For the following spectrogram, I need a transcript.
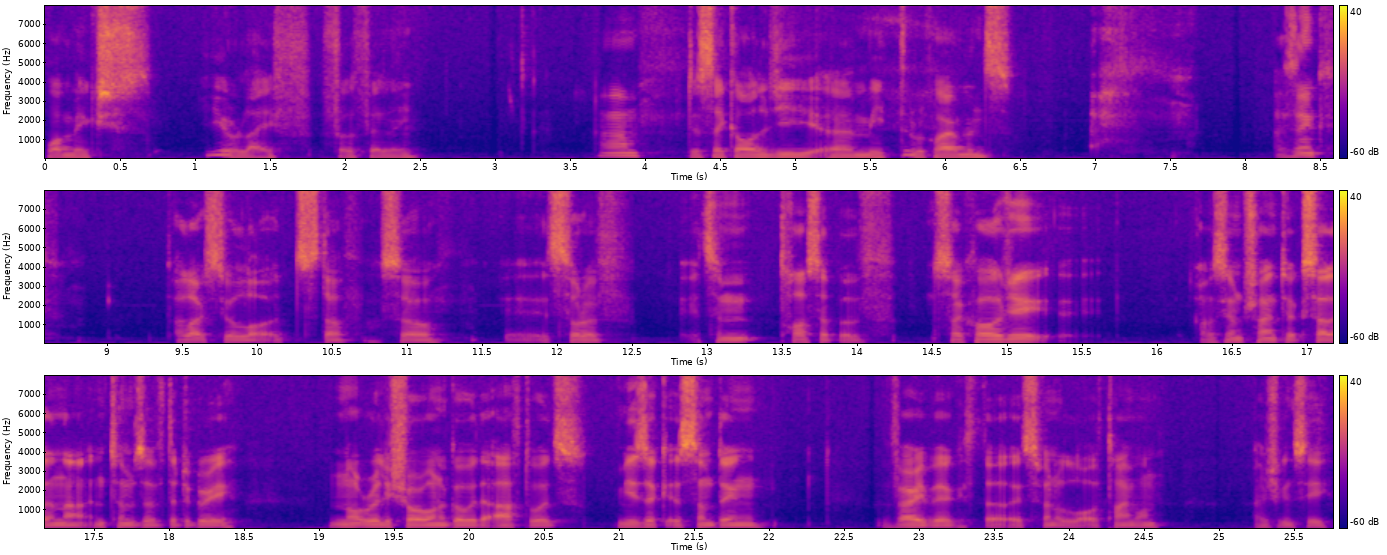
what makes your life fulfilling? Um, Does psychology uh, meet the requirements? I think I like to do a lot of stuff, so it's sort of it's a toss up of psychology. Obviously, I'm trying to excel in that in terms of the degree. Not really sure I want to go with it afterwards. Music is something very big that I spend a lot of time on, as you can see.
